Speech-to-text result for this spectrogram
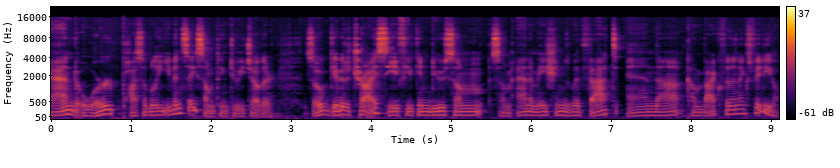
and or possibly even say something to each other. So give it a try, see if you can do some, some animations with that and uh, come back for the next video.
